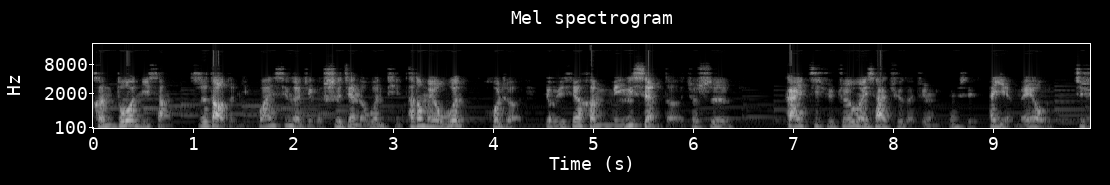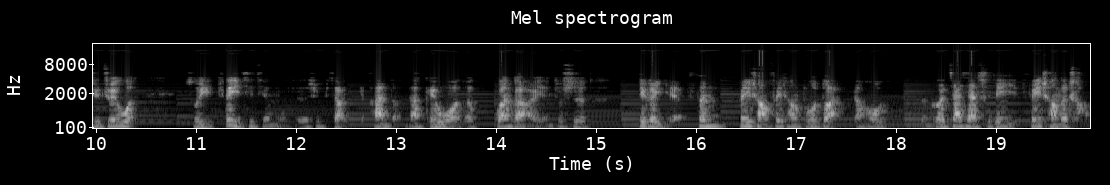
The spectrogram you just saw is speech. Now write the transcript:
很多你想知道的、你关心的这个事件的问题，他都没有问，或者有一些很明显的就是该继续追问下去的这种东西，他也没有继续追问。所以这一期节目我觉得是比较遗憾的。那给我的观感而言，就是这个也分非常非常多段，然后整个加起来时间也非常的长，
